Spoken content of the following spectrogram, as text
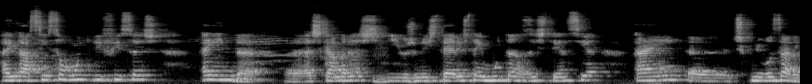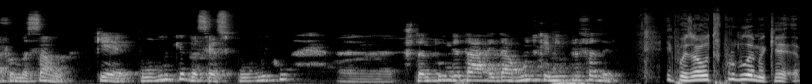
ainda assim são muito difíceis ainda. Uh, as câmaras uhum. e os ministérios têm muita resistência em disponibilizar informação que é pública, de acesso público, portanto ainda, está, ainda há muito caminho para fazer. E depois há outro problema, que é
